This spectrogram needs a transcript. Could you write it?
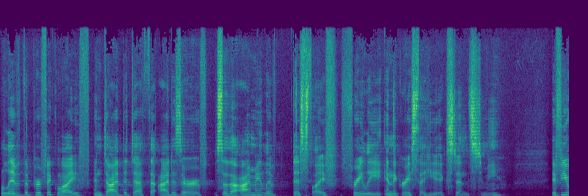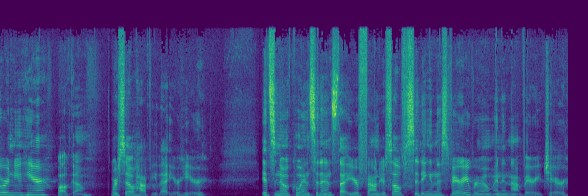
lived the perfect life, and died the death that I deserve so that I may live this life freely in the grace that He extends to me. If you are new here, welcome. We're so happy that you're here. It's no coincidence that you've found yourself sitting in this very room and in that very chair.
